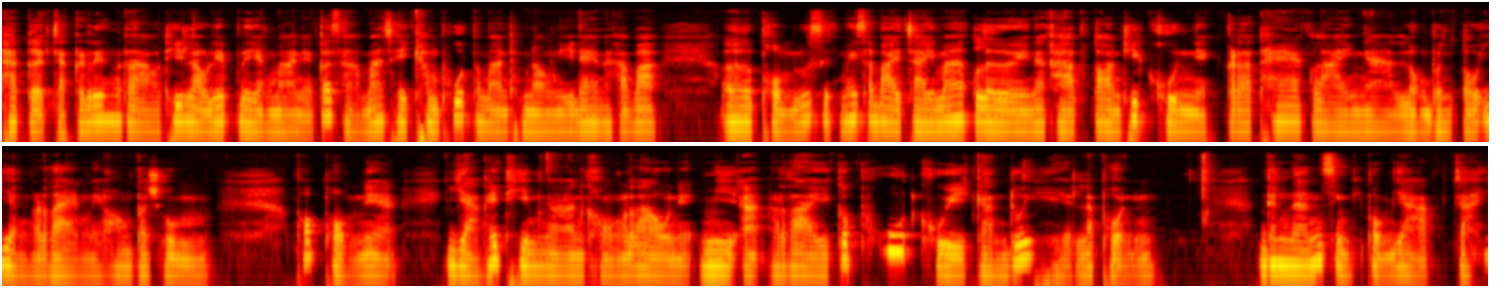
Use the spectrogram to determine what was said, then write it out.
ถ้าเกิดจากเรื่องราวที่เราเรียบเรียงมาเนี่ยก็สามารถใช้คำพูดประมาณทำนองนี้ได้นะครับว่า เออผมรู้สึกไม่สบายใจมากเลยนะครับ ตอนที่คุณเนี่ยกระแทกรายงานลงบนโต๊ะอย่างแรงในห้องประชุม เพราะผมเนี่ยอยากให้ทีมงานของเราเนี่ยมีอะไรก็พูดคุยกันด้วยเหตุและผล ดังนั้นสิ่งที่ผมอยากจะให้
